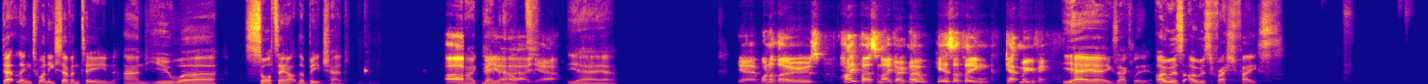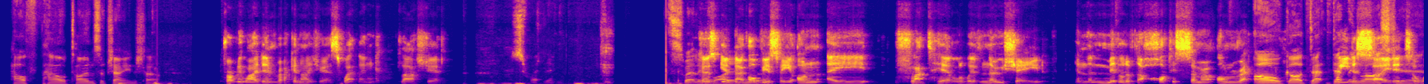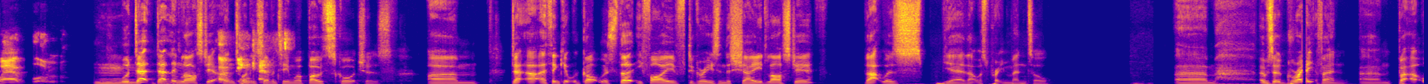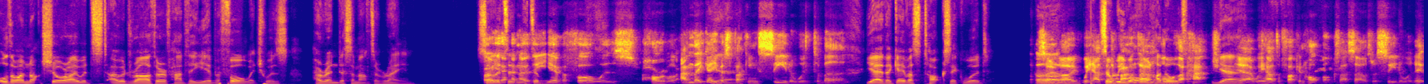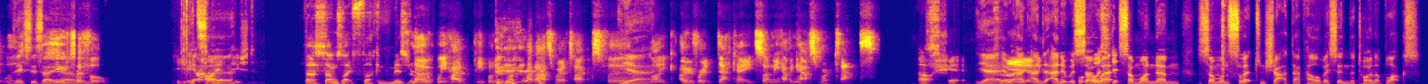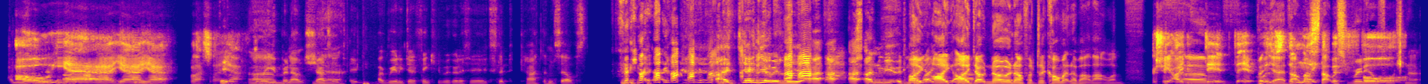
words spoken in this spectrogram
Detling 2017 and you were sorting out the beachhead. Uh, And I came and yeah, helped. yeah, Yeah, yeah. yeah. One of those. Hi, person I don't know. Here's a thing. Get moving. Yeah, yeah, exactly. I was I was fresh faced. How how times have changed, huh? Probably why I didn't recognise you at Sweatling last year. Sweating. Sweating Because, you know, you, obviously on a flat hill with no shade in the middle of the hottest summer on record, Oh god, Det we Detling last decided year. to wear wool. Well, Det Detling last year Oh, and 2017 were both scorchers. Um, Det- uh, I think it got was 35 degrees in the shade last year. That was yeah, that was pretty mental. Um, it was a great event. Um, but uh, although I'm not sure, I would st- I would rather have had the year before, which was horrendous amounts of rain. So oh, it's yeah, a, no, it's a- the year before was horrible, and they gave us fucking cedar wood to burn. yeah, they gave us toxic wood. So Oh. like we had So to we were batten all down all huddled- the hatch. yeah. yeah, we had to fucking hotbox ourselves with cedar wood. It was This is a, um, beautiful. Did you get It's, high uh, at least? That sounds like fucking misery. No, we had people who hadn't had asthma attacks for Yeah. like over a decade suddenly having asthma attacks. Oh shit! Yeah, So- and, and and it was so was wet. it- Someone um someone slipped and shattered their pelvis in the toilet blocks. Oh gonna yeah, yeah, yeah. Bless her. It- Yeah. The way you Um, pronounced yeah. shattered, it, I really didn't think you were going to say it slipped and shat themselves. I genuinely, I, I, I unmuted my I, mic I, I don't know enough to comment about that one. Actually, I Um, did. It But was yeah, the that night was that was really unfortunate.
